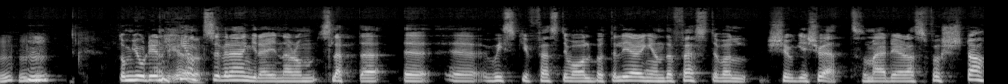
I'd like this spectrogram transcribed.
Mm, mm, mm. De gjorde en Ja, helt suverän grej när de släppte eh, eh, whiskyfestivalbuteljeringen The Festival 2021, som är deras första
